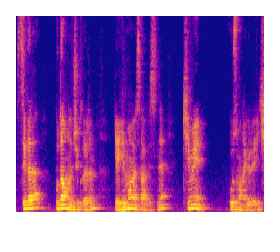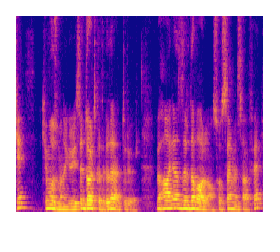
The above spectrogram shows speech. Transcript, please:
Sigara bu damlacıkların yayılma mesafesini kimi uzmana göre 2, kimi uzmana göre ise 4 katı kadar arttırıyor ve hali hazırda var olan sosyal mesafe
